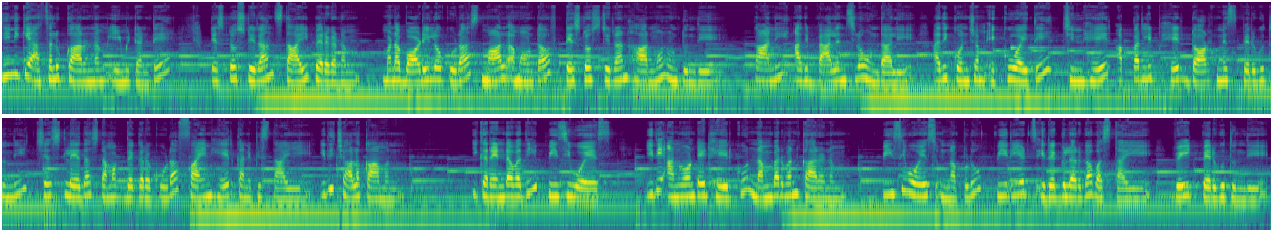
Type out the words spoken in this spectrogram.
దీనికి అసలు కారణం ఏమిటంటే టెస్టోస్టిరాన్ స్థాయి పెరగడం. మన బాడీలో కూడా small amount of testosterone hormone ఉంటుంది. కానీ అది బ్యాలెన్స్లో ఉండాలి. అది కొంచెం ఎక్కువైతే chin hair upper lip hair darkness పెరుగుతుంది. చెస్ట్ లేదా స్టమక్ దగ్గర కూడా ఫైన్ హెయిర్ కనిపిస్తాయి. ఇది చాలా కామన్. ఇక రెండవది పీసీఓఎస్. ఇది అన్వాంటెడ్ హెయిర్కు నంబర్ వన్ కారణం. పీసీఓఎస్ ఉన్నప్పుడు పీరియడ్స్ ఇరెగ్యులర్గా వస్తాయి. వెయిట్ పెరుగుతుంది.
